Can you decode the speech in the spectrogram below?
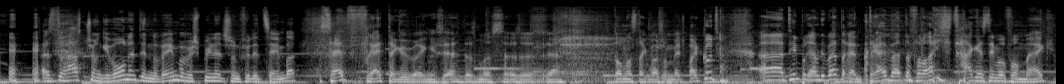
Also du hast schon gewonnen den November, wir spielen jetzt schon für Dezember. Seit Freitag übrigens, ja, dass man's, also, ja, Donnerstag war schon Matchball. Gut, äh, Reim die Wörter rein. Drei Wörter von euch, Tagesthema von Mike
